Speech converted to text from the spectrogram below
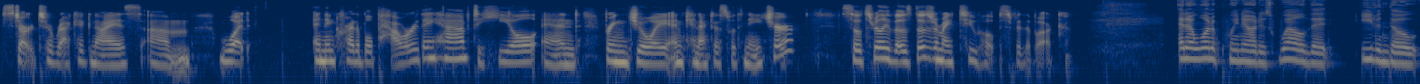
start to recognize um, what an incredible power they have to heal and bring joy and connect us with nature. So it's really those those are my two hopes for the book. And I want to point out as well that even though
